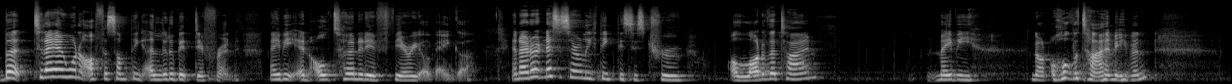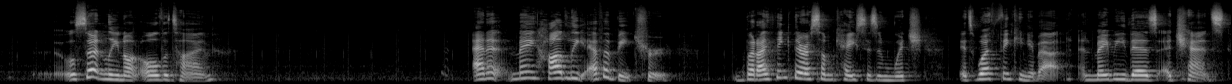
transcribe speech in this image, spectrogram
But today I want to offer something a little bit different, maybe an alternative theory of anger. And I don't necessarily think this is true a lot of the time, maybe not all the time, even. Well, certainly not all the time and it may hardly ever be true. But I think there are some cases in which it's worth thinking about, and maybe there's a chance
